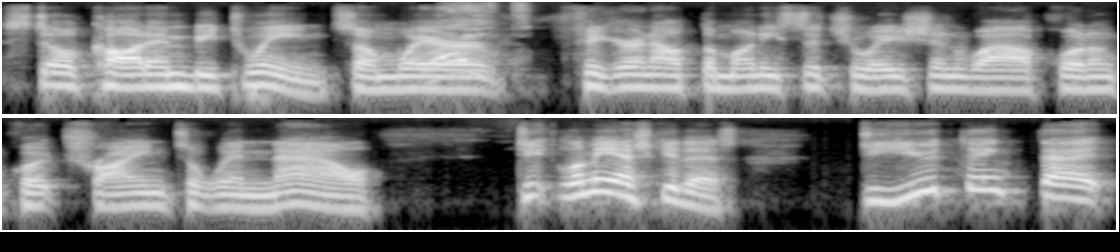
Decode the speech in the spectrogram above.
still caught in between somewhere Right. figuring out the money situation while quote unquote trying to win now. Do, let me ask you this. Do you think that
